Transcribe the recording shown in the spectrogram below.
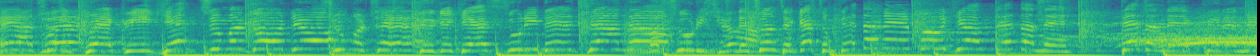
해야 돼 괴귀에 중얼거려. 중얼대 그게 예술이 되잖아. 마술이야. 내 존재가 좀 대단해 보여. 대단해. 대단해. 그래 내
